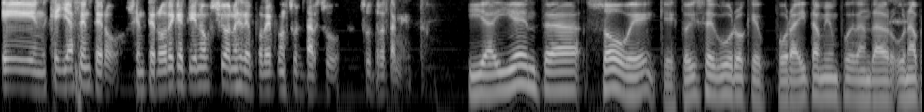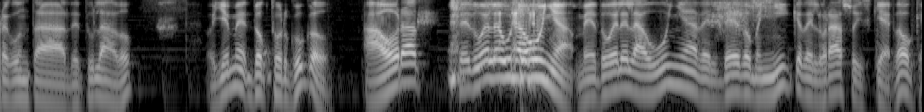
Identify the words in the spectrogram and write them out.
eh, que ya se enteró, se enteró de que tiene opciones de poder consultar su, su tratamiento. Y ahí entra Sobe, que estoy seguro que por ahí también puedan dar una pregunta de tu lado. Óyeme, doctor Google, ahora te duele una uña. Me duele la uña del dedo meñique del brazo izquierdo. Ok,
